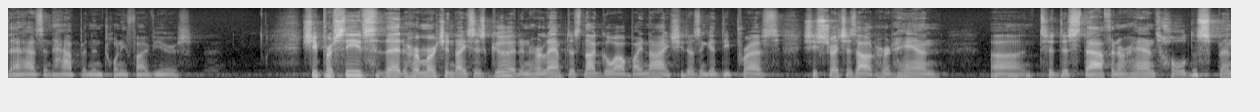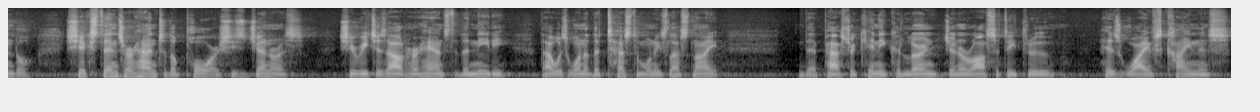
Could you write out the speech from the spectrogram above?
That hasn't happened in 25 years. She perceives that her merchandise is good and her lamp does not go out by night. She doesn't get depressed. She stretches out her hand uh, to the staff, and her hands hold the spindle. She extends her hand to the poor. She's generous. She reaches out her hands to the needy. That was one of the testimonies last night that Pastor Kenny could learn generosity through his wife's kindness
